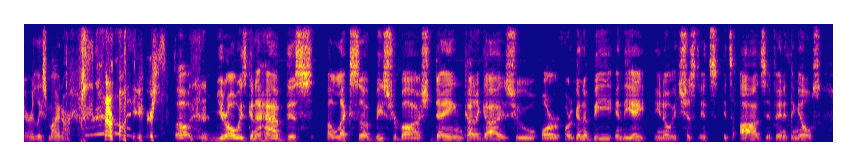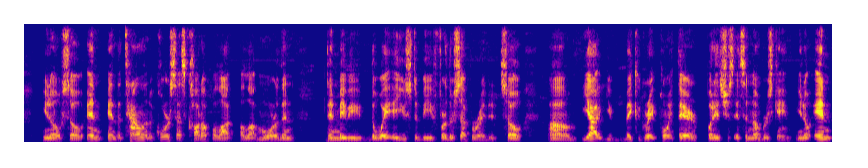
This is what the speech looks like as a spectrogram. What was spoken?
or at least mine are. I don't know about yours. Well, you're always going to have this Alexa, Bijsterbosch, Dang kind of guys who are are going to be in the eight. You know, it's just it's it's odds if anything else you know. So and and the talent, of course, has caught up a lot a lot more than than maybe the way it used to be further separated. So um, yeah, you make a great point there, but it's just it's a numbers game, you know. And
